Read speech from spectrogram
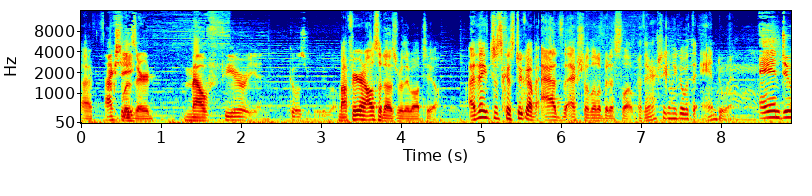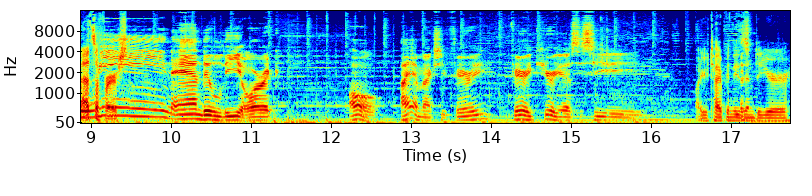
uh, Actually, Blizzard. Malfurion goes really well. Malfurion also does really well too. I think just because Stukov adds the extra little bit of slope, but they're actually gonna go with the Anduin. Anduin That's a first. and the Leoric. Oh, I am actually very, very curious to see. Are you typing these That's- into your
